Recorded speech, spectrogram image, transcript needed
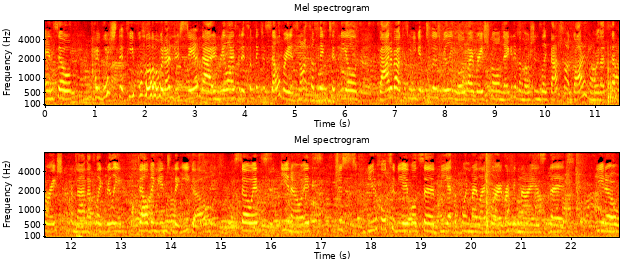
and so I wish that people would understand that and realize that it's something to celebrate. It's not something to feel bad about because when you get into those really low vibrational negative emotions, like that's not God anymore. That's separation from that. That's like really delving into the ego. So it's, you know, it's just beautiful to be able to be at the point in my life where I recognize that you know,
